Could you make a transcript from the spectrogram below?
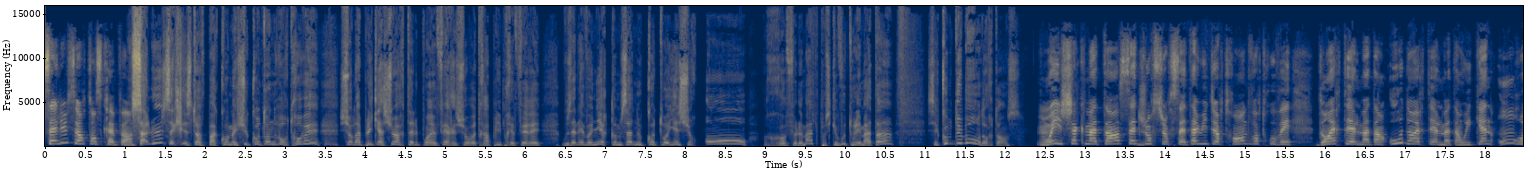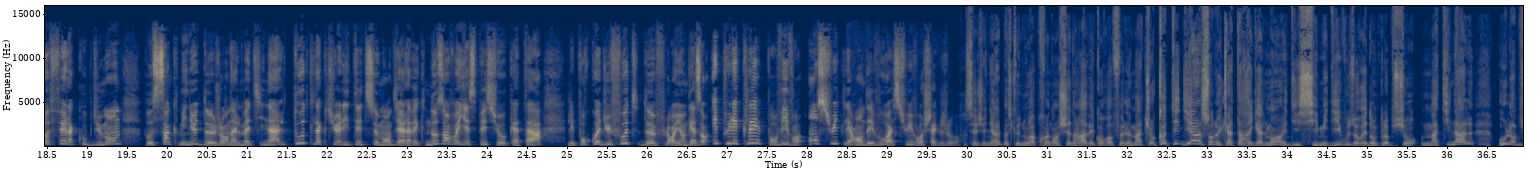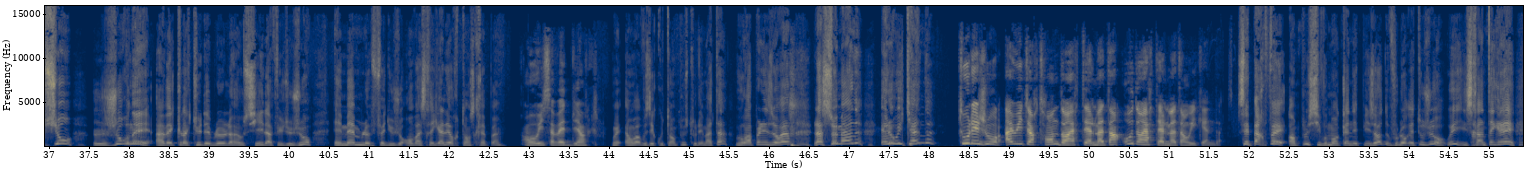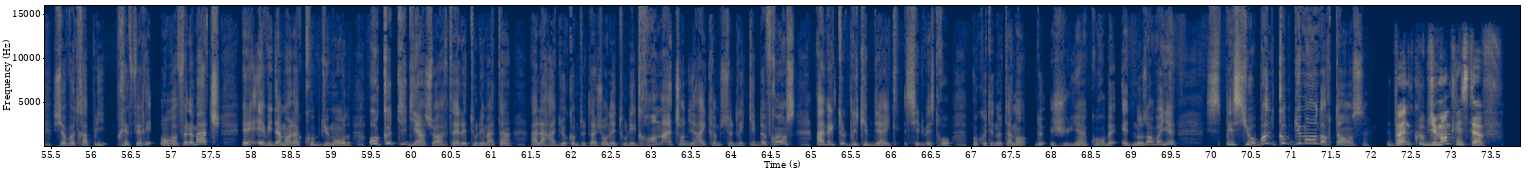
Salut, c'est Hortense Crépin. Salut, c'est Christophe Paco, mais je suis content de vous retrouver sur l'application RTL.fr et sur votre appli préférée. Vous allez venir comme ça nous côtoyer sur On refait le match, parce que vous, tous les matins, c'est Coupe du Monde, Hortense. Oui, chaque matin, 7 jours sur 7 à 8h30, vous retrouvez dans RTL Matin ou dans RTL Matin Week-end, on refait la Coupe du Monde, vos 5 minutes de journal matinal, toute l'actualité de ce mondial avec nos envoyés spéciaux au Qatar, les pourquoi du foot de Florian Gazan et puis les clés pour vivre ensuite les rendez-vous à suivre chaque jour. C'est génial parce que nous, après, on enchaînera avec On refait le match au quotidien sur le Qatar également. Et d'ici midi, vous aurez donc l'option matinale ou l'option journée avec l'actu des Bleus là aussi, l'affiche du jour et même le fait du jour. On va se régaler, Crépin. Oh oui, ça va être bien. Oui, on va vous écouter en plus tous les matins. Vous vous rappelez les horaires? La semaine et le week-end? Tous les jours à 8h30 dans RTL Matin ou dans RTL Matin Week-end. C'est parfait. En plus, si vous manquez un épisode, vous l'aurez toujours. Oui, il sera intégré sur votre appli préférée. On refait le match et évidemment la Coupe du Monde au quotidien sur RTL et tous les matins à la radio, comme toute la journée, tous les grands matchs en direct, comme ceux de l'équipe de France, avec toute l'équipe d'Eric Silvestro, aux côtés notamment de Julien Courbet et de nos envoyés spéciaux. Bonne Coupe du Monde, Hortense Bonne Coupe du Monde, Christophe.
